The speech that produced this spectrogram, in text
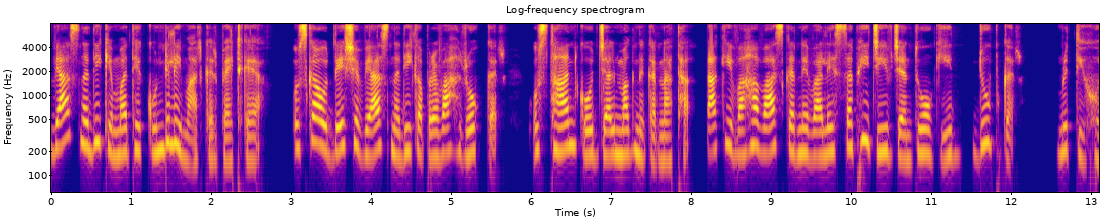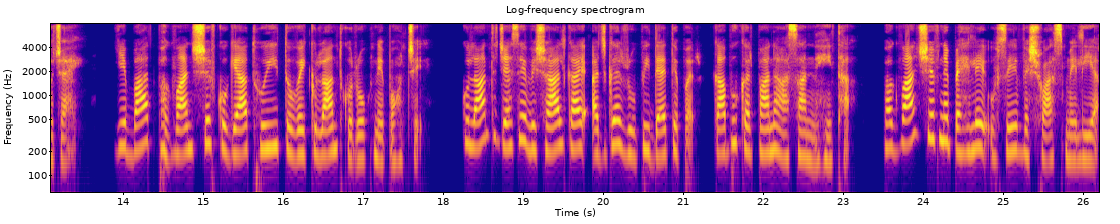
व्यास नदी के मध्य कुंडली मारकर बैठ गया। उसका उद्देश्य व्यास नदी का प्रवाह रोककर उस स्थान को जलमग्न करना था, ताकि वहाँ वास करने वाले सभी जीव जंतुओं की डूबकर मृत्यु हो जाए। ये बात भगवान शिव को ज्ञात हुई तो वे कुलांत को रोकने पहुँचे। कुलांत जैसे विशाल काय अजगर रूपी दैत्य पर काबू कर पाना आसान नहीं था। भगवान शिव ने पहले उसे विश्वास में लिया,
